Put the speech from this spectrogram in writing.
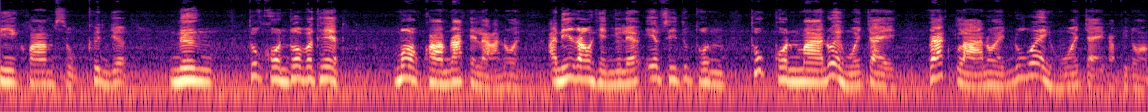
มีความสุขขึ้นเยอะหนึ่งทุกคนทั่วประเทศมอบความรักให้หลาหน่อย อันนี้เราเห็นอยู่แล้ว FC ทุกคนทุกคนมาด้วยหัวใจรักหลาหน่อยด้วยหัวใจครับพี่น้อง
